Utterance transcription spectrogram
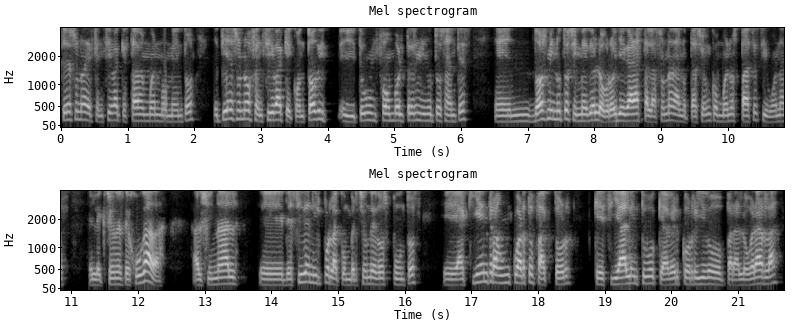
tienes una defensiva que estaba en buen momento y tienes una ofensiva que con todo y, tuvo un fumble tres minutos antes, en dos minutos y medio logró llegar hasta la zona de anotación con buenos pases y buenas elecciones de jugada al final eh, deciden ir por la conversión de dos puntos. Eh, aquí entra un cuarto factor que si Allen tuvo que haber corrido para lograrla,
